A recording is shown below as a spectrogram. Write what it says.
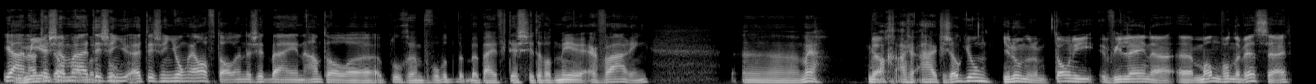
Ja, nou, het, is een, het, is een, het is een jong elftal. En er zit bij een aantal uh, ploegen, bijvoorbeeld bij, bij Vitesse zit er wat meer ervaring. Uh, maar ja, ja. Ach, Ajax is ook jong. Je noemde hem, Tony Vilena, man van de wedstrijd.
